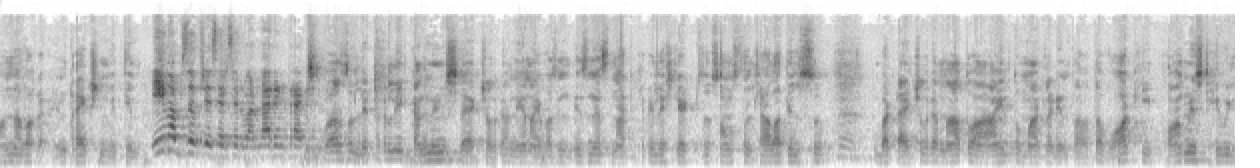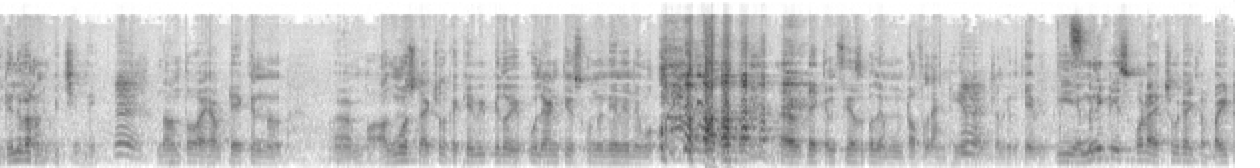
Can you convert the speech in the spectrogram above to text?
one hour interaction with him ఏం అబ్జర్వ్ చేశారు sir one hour interaction was literally convinced యాక్చువల్గా నేను ఐ వాజ్ ఇన్ బిజినెస్ నాకు రియల్ ఎస్టేట్ సంస్థలు చాలా తెలుసు. బట్ యాక్చువల్గా నాతో ఆయనతో మాట్లాడిన తర్వాత what he promised he will deliver అనిపించింది. దాంతో ఐ హ్యావ్ టేకెన్ ఆల్మోస్ట్ యాక్చువల్గా కేవీపీలో ఎక్కువ ల్యాండ్ తీసుకున్న నేనేనేమో. I taken sizeable amount of land here యాక్చువల్గా కేవీపీ ఈ ఎమ్యూనిటీస్ కూడా యాక్చువల్గా ఇంకా బయట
